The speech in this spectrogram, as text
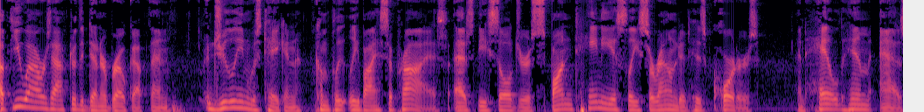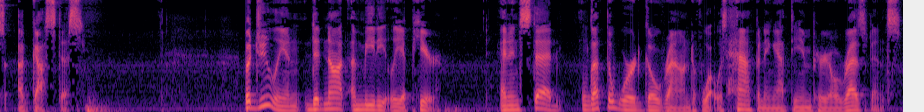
A few hours after the dinner broke up then, Julian was taken completely by surprise as the soldiers spontaneously surrounded his quarters and hailed him as Augustus. But Julian did not immediately appear, and instead let the word go round of what was happening at the imperial residence.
